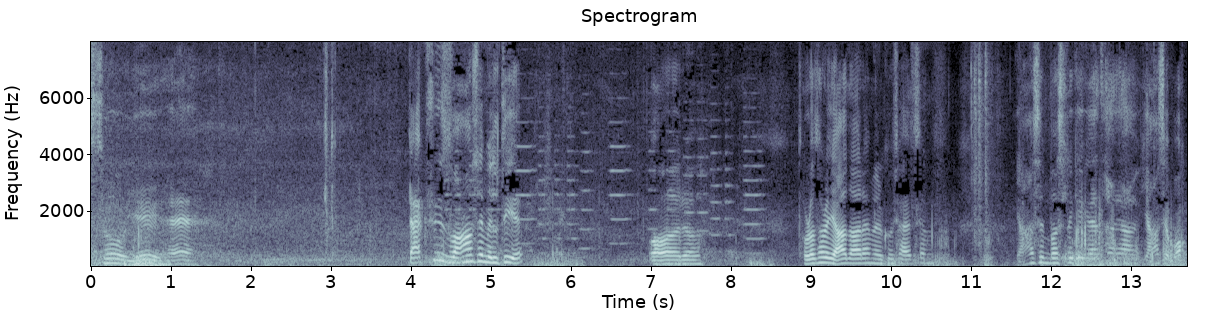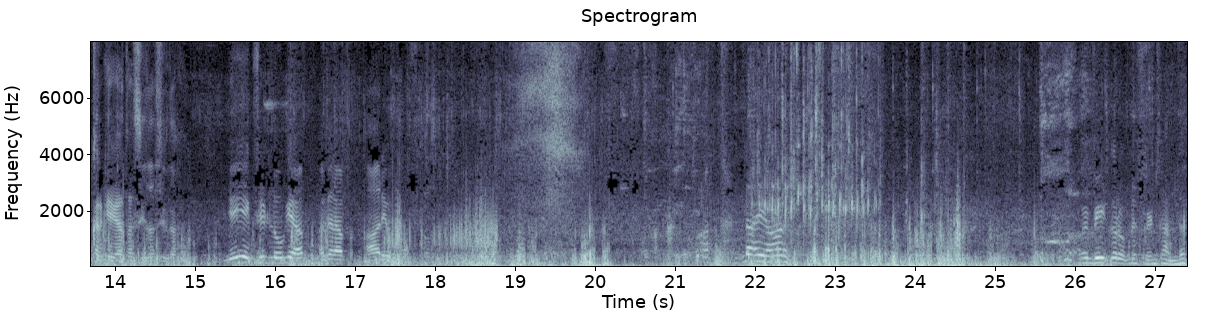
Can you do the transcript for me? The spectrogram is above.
सो so, ये है। टैक्सीज वहाँ से मिलती है। और थोड़ा थोड़ा याद आ रहा है मेरे को शायद से यहाँ से बस लेके गया था या यहाँ से वॉक करके गया था सीधा सीधा यही एग्जिट लोगे आप अगर आप आ रहे हो। ठंडा है यार। अभी वेट करो अपने फ्रेंड्स का अंदर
